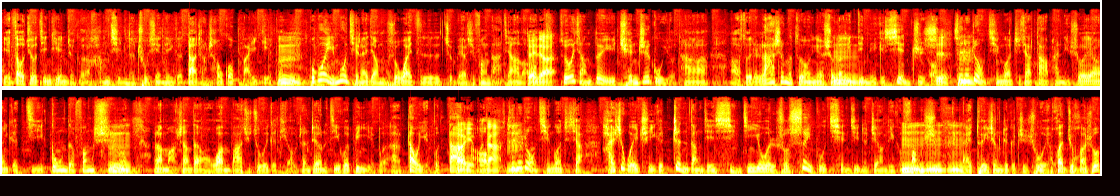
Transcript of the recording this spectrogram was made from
也造就今天这个行情呢出现了一个大涨超过百点。嗯，不过以目前来讲，我们说外资准备要去放大假了、哦，对的。所以我想，对于全指股有它啊所谓的拉升的作用，应该受到一定的一个限制。是、嗯，所以在这种情况之下，大盘你说要用一个急攻的方式哦，那、嗯、马上再往万八去做一个挑战，这样的机会并也不啊，倒也不大，倒也不大。所以在这种情况之下，还是维持一个震荡间行进，又或者说碎步前进的这样的一个方式。来推升这个指数，换句话说，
